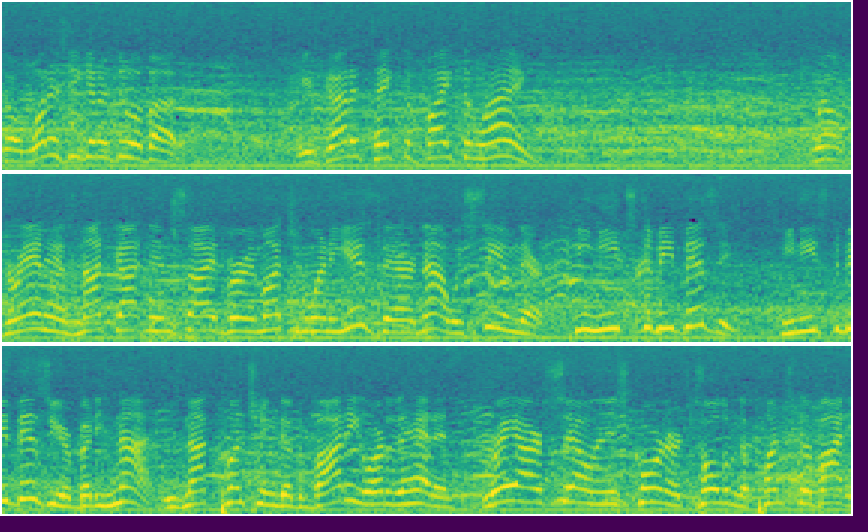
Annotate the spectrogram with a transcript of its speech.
So what is he going to do about it? He's got to take the fight to Laing. Well, Duran has not gotten inside very much, and when he is there, now we see him there. He needs to be busy. He needs to be busier, but he's not. He's not punching to the body or to the head. And Ray Arcel in his corner told him to punch to the body.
